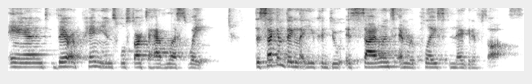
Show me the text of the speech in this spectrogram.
and their opinions will start to have less weight. The second thing that you can do is silence and replace negative thoughts.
